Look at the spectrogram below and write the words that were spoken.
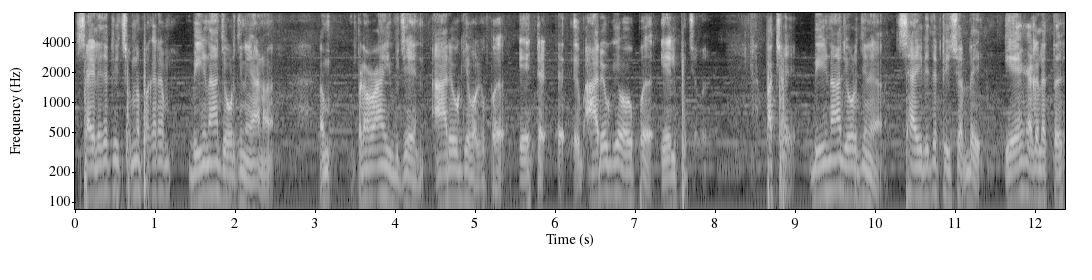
ശൈലജ ടീച്ചറിന് പകരം വീണ ജോർജിനെയാണ് പിണറായി വിജയൻ ആരോഗ്യവകുപ്പ് ഏറ്റ ആരോഗ്യവകുപ്പ് ഏൽപ്പിച്ചത്. പക്ഷേ വീണ ജോർജിന് ശൈലജ ടീച്ചറുടെ ഏകകലത്ത്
